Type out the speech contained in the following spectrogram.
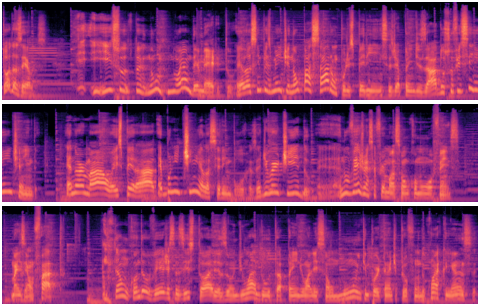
Todas elas. E, e isso não, não é um demérito. Elas simplesmente não passaram por experiências de aprendizado o suficiente ainda. É normal, é esperado, é bonitinho elas serem burras, é divertido. É, eu não vejo essa afirmação como uma ofensa, mas é um fato. Então, quando eu vejo essas histórias onde um adulto aprende uma lição muito importante e profunda com a criança,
